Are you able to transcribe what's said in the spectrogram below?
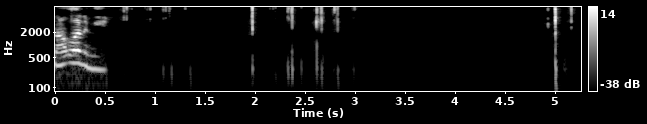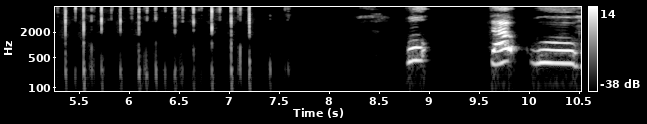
Not letting me. Well, that will...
